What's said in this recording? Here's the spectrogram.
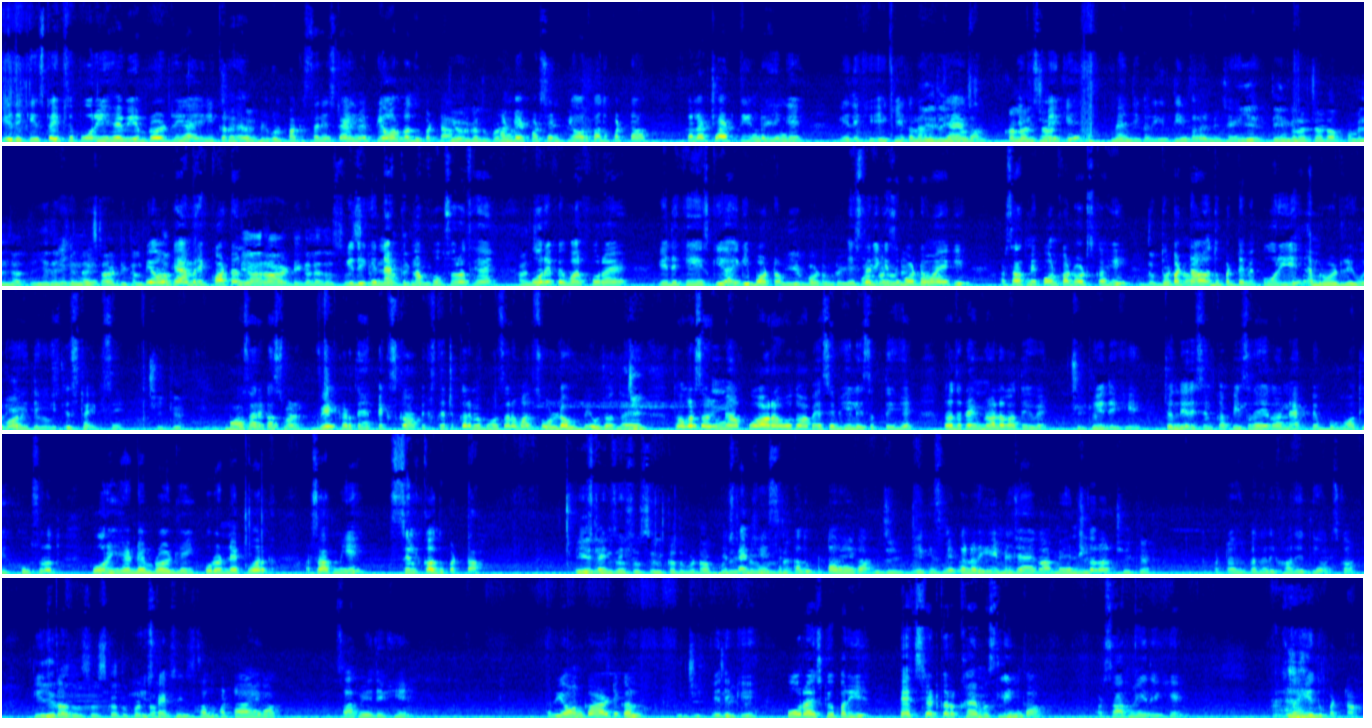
ये देखिए इस टाइप से पूरी हैवी एम्ब्रॉयडरी आएगी है। बिल्कुल पाकिस्तानी स्टाइल में प्योर का दुपट्टा। प्योर का दुपट्टा। हंड्रेड परसेंट प्योर का दुपट्टा। कलर चार्ट तीन रहेंगे। ये देखिए एक ये कलर मिल जाएगा। कलर इसमें की मेहंदी कलर ये तीन कलर मिल जाएँगे। ये तीन कलर चार्ट आपको मिल जाते हैं। ये देखिए next article pure cambric cotton प्यारा आर्टिकल है दोस्तों ये देखिए नेक कितना खूबसूरत है। हाँ पूरे पे वर्क हो रहा है। ये देखिए इसकी आएगी बॉटम ये बॉटम इस तरीके से बॉटम आएगी। और साथ में पोलका डॉट्स का ही दुपट्टा। और दुपट्टे पे पूरी एम्ब्रॉयडरी हो रही है देखिए इस टाइप से। ठीक है। बहुत सारे कस्टमर वेट करते हैं पिक्स का पिक्स के चक्कर में बहुत सारा माल सोल्ड आउट भी हो जाता है। तो अगर समझ में आपको आ रहा हो तो आप ऐसे भी ले सकते हैं ज़्यादा टाइम ना लगाते हुए। ये देखिए चंदेरी सिल्क का पीस रहेगा नेक पे बहुत ही खूबसूरत पूरी हैंड एम्ब्रॉयडरी पूरा नेक वर्क और साथ में ये सिल्क का दुपट्टा। ये देखिए दोस्तों सिल्क का दुपट्टा आपको सिल्क का दुपट्टा रहेगा। जी एक इसमें कलर ये मिल जाएगा मेहंदी कलर ठीक है। दुपट्टा हल्का सा दिखा देती हूँ इसका ये रहा दोस्तों इसका दुपट्टा। इस टाइप से इसका दुपट्टा आएगा। साथ में ये देखिए रियॉन का आर्टिकल जी ये देखिए पूरा इसके ऊपर ये टैच सेट कर रखा है मसलिन का। और साथ में ये देखिए तो ये दुपट्टा।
